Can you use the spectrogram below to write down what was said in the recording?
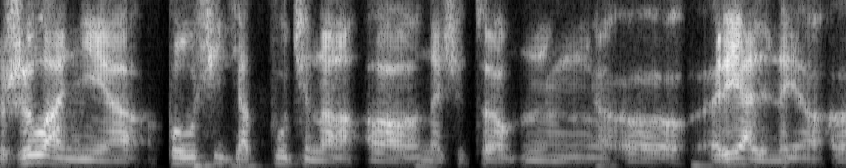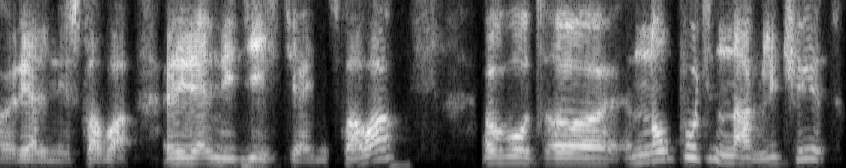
желание получить от Путина, а, значит, э, э, реальные, э, реальные слова, реальные действия, а не слова. Вот, но Путин нагличает.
